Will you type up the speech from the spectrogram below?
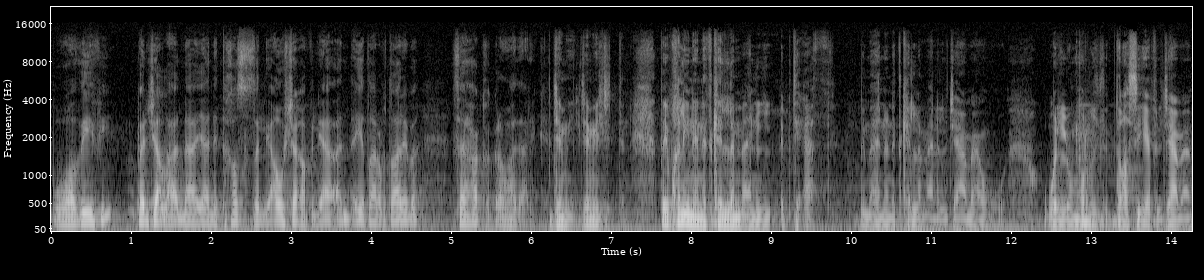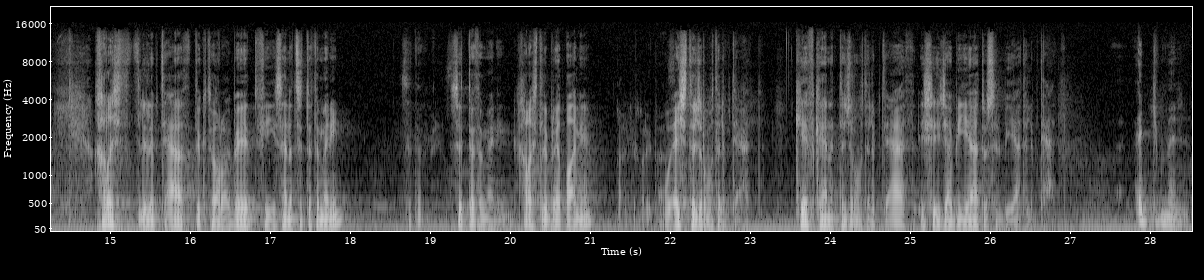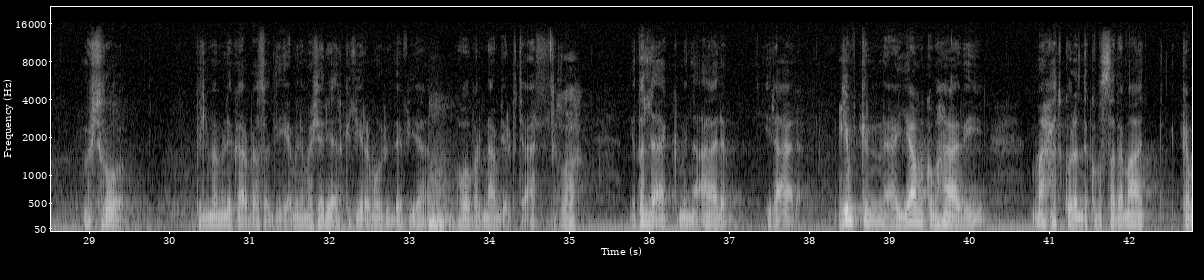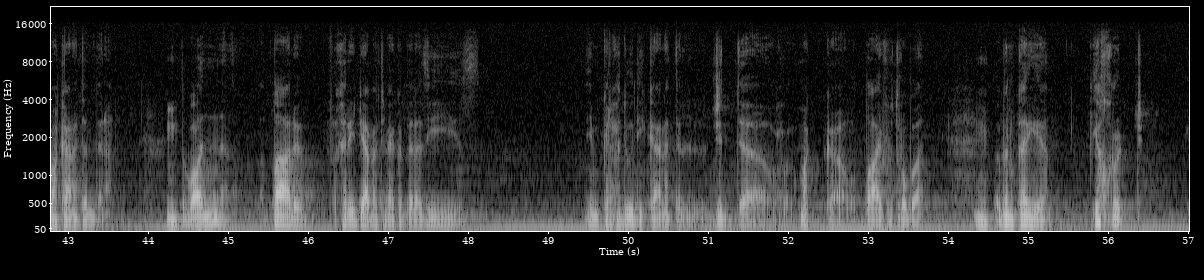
ووظيفي. فإن شاء الله أن يعني التخصص اللي أو الشغف اللي عند أي طالب وطالبه سيحقق له ذلك. جميل جميل جدا. طيب خلينا نتكلم عن الابتعاث بما أننا نتكلم عن الجامعة و... والأمور الدراسية في الجامعة. خرجت للابتعاث دكتور عبيد في سنة 86 86 خرجت لبريطانيا. وعشت تجربة الابتعاث. كيف كانت تجربة الابتعاث؟ إيش إيجابيات وسلبيات الابتعاث؟ أجمل مشروع في المملكة العربية السعودية من المشاريع الكثيرة الموجودة فيها هو برنامج الابتعاث. الله. يطلعك من عالم إلى عالم. يمكن أيامكم هذه ما حتكون عندكم الصدمات كما كانت عندنا. طبعا طالب خريج جامعة الملك عبد العزيز يمكن حدودي كانت جدة ومكة والطائف وتربة. ابن قرية يخرج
